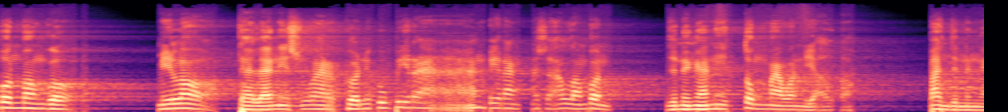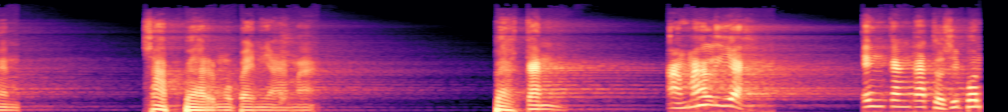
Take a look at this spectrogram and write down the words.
Ampun monggo. Mila dalani swarga niku pirang-pirang masyaallah ampun. Jenengan hitung mawon ya Allah. Panjenengan sabar ngopeni anak. Bahkan amaliyah ingkang kadosipun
